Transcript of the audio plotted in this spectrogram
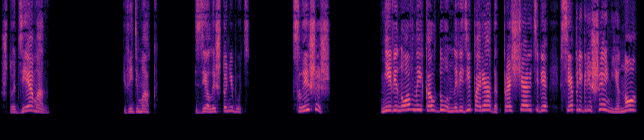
что демон? Ведьмак, сделай что-нибудь. Слышишь? Невиновный колдун, наведи порядок, прощаю тебе все прегрешения, но...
